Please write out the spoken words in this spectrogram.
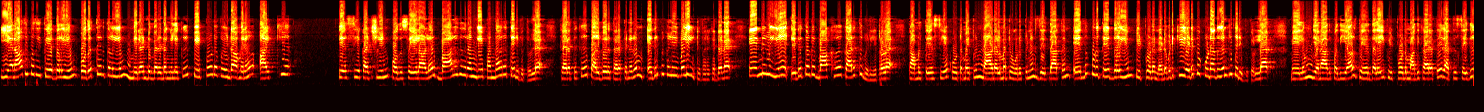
ஜனாதிபதி தேர்தலையும் பொதுத் தேர்தலையும் இரண்டு வருடங்களுக்கு பிற்போட வேண்டாம் என ஐக்கிய தேசிய கட்சியின் பொதுச் செயலாளர் பாலித ரங்கே பண்டார தெரிவித்துள்ளார். கருத்துக்கு பல்வேறு தரப்பினரும் எதிர்ப்புகளை வெளியிட்டு வருகின்றனர். இந்நிலையில் இது தொடர்பாக கருத்து வெளியிட்டுள்ளார் தமிழ் தேசிய கூட்டமைப்பின் நாடாளுமன்ற உறுப்பினர் சித்தார்த்தன் எந்த ஒரு தேர்தலையும் பிற்போட நடவடிக்கை எடுக்கக்கூடாது என்று தெரிவித்துள்ளார். மேலும் ஜனாதிபதியால் தேர்தலை பிற்போடும் அதிகாரத்தை ரத்து செய்து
